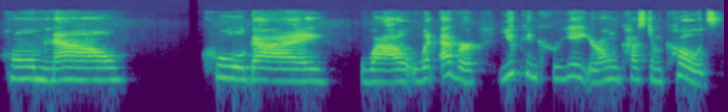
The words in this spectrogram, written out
home now, cool guy, wow, whatever. You can create your own custom codes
